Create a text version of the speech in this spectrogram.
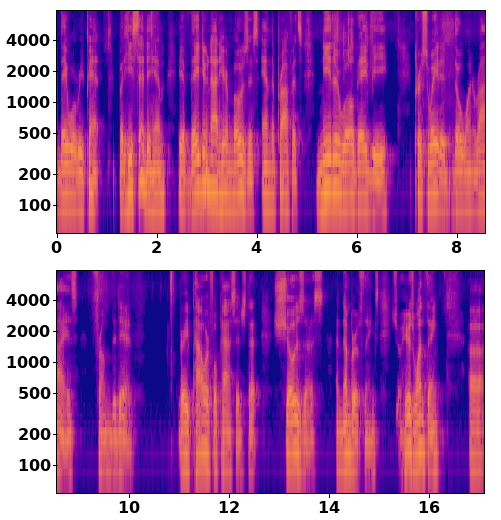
they will repent. But he said to him, If they do not hear Moses and the prophets, neither will they be persuaded, though one rise from the dead. Very powerful passage that shows us a number of things. Here's one thing uh,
